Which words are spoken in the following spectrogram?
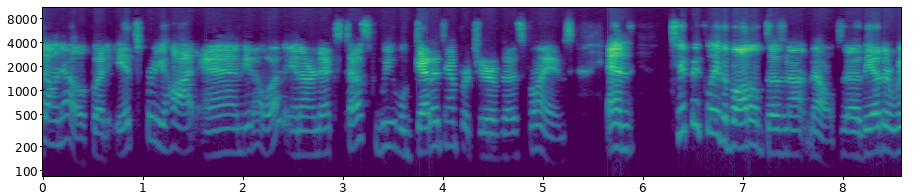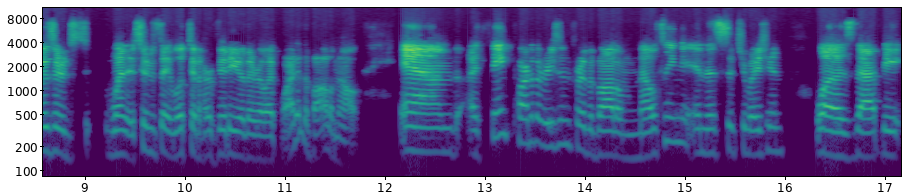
don't know, but it's pretty hot. And you know what? In our next test, we will get a temperature of those flames. And typically the bottle does not melt. Uh, the other wizards, when as soon as they looked at our video, they were like, why did the bottle melt? And I think part of the reason for the bottle melting in this situation was that the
